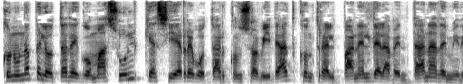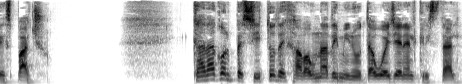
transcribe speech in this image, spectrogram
con una pelota de goma azul que hacía rebotar con suavidad contra el panel de la ventana de mi despacho. Cada golpecito dejaba una diminuta huella en el cristal.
